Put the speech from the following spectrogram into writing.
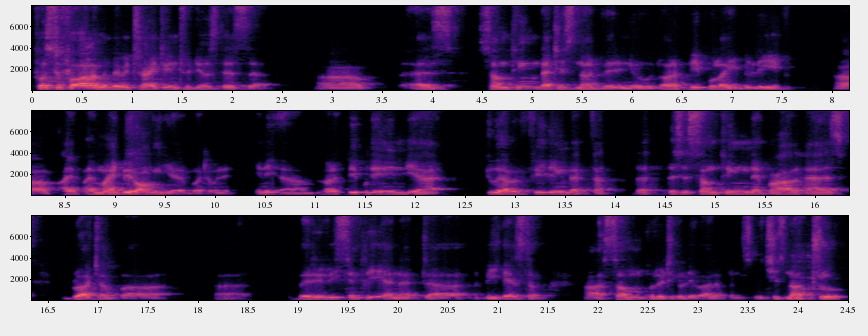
first of all, I mean, let me try to introduce this uh, uh, as something that is not very new. A lot of people, I believe, I, I might be wrong here, but I mean, in, um, a lot of people in India do have a feeling that, that that this is something Nepal has brought up uh, uh, very recently and at uh, the behest of uh, some political developments, which is not true.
